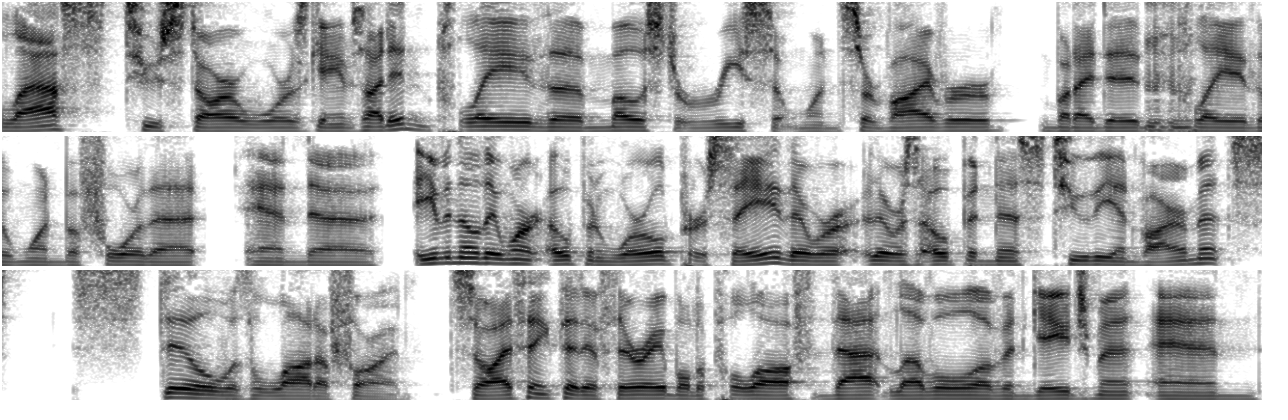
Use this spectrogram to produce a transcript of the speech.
last two Star Wars games, I didn't play the most recent one, Survivor, but I did Mhm. play the one before that. And uh, even though they weren't open world per se, there were there was openness to the environments. Still was a lot of fun. So I think that if they're able to pull off that level of engagement and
